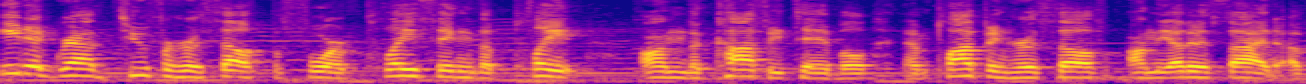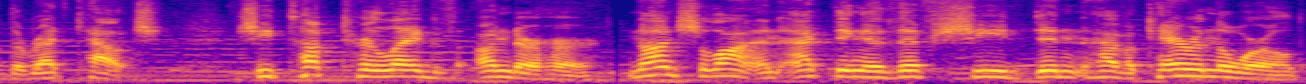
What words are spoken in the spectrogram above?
Ida grabbed two for herself before placing the plate on the coffee table and plopping herself on the other side of the red couch. She tucked her legs under her, nonchalant and acting as if she didn't have a care in the world.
